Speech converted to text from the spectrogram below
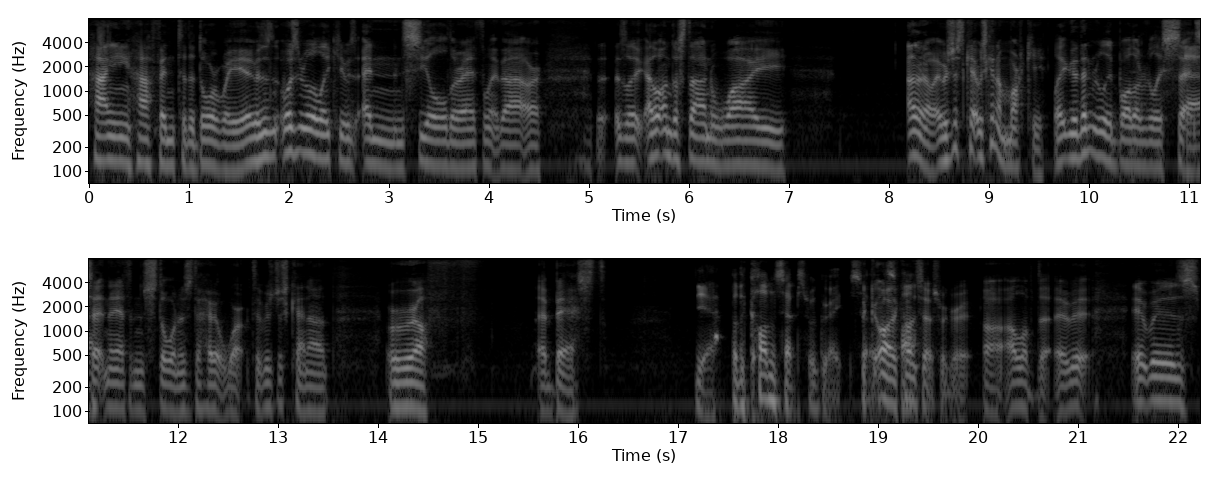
hanging half into the doorway. It wasn't, it wasn't really like he was in and sealed or anything like that. Or it's like I don't understand why. I don't know. It was just it was kind of murky. Like they didn't really bother really set, Yeah. setting anything in stone as to how it worked. It was just kind of rough at best. Yeah, but the concepts were great. So oh, the fine. concepts were great. Oh, I loved it. It, it was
